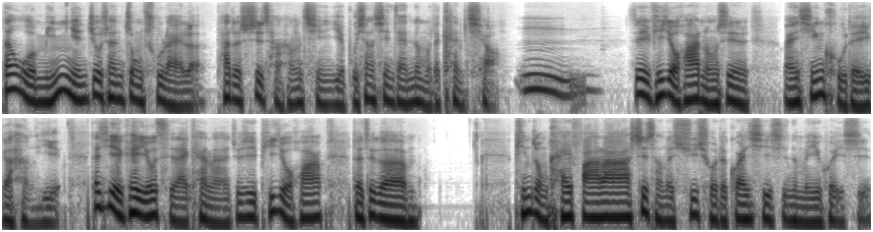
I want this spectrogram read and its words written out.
当我明年就算种出来了，它的市场行情也不像现在那么的看俏。嗯，所以啤酒花农是蛮辛苦的一个行业，但是也可以由此来看啦，就是啤酒花的这个品种开发啦，市场的需求的关系是那么一回事。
